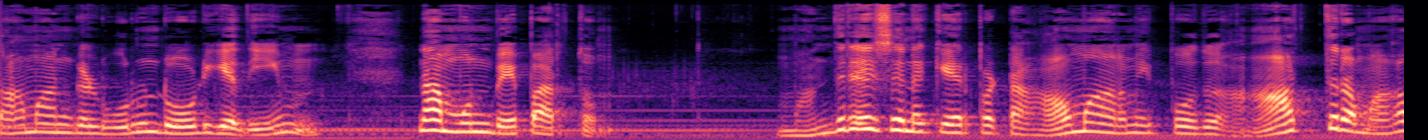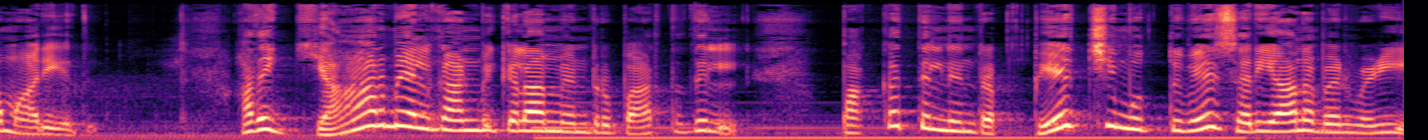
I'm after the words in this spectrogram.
சாமான்கள் உருண்டு ஓடியதையும் நாம் முன்பே பார்த்தோம். மந்திரேசனுக்கு ஏற்பட்ட அவமானம் இப்போது ஆத்திரமாக மாறியது. அதை யார் மேல் காண்பிக்கலாம் என்று பார்த்ததில் பக்கத்தில் நின்ற பேச்சு முத்துவே சரியான பேர் வழி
